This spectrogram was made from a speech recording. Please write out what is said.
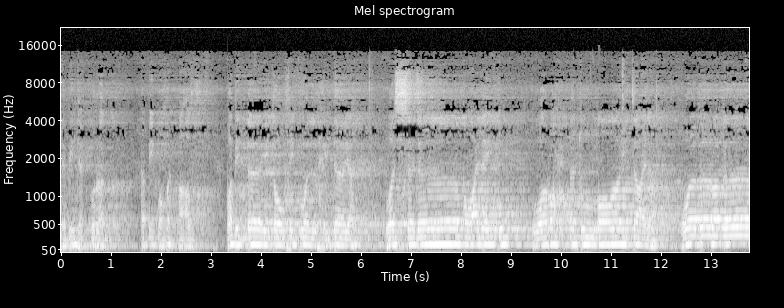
Lebih dan kurang kami mohon maaf wabillahi taufiq wal hidayah wassalamu alaikum warahmatullahi taala wabarakatuh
